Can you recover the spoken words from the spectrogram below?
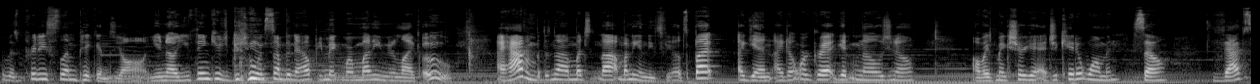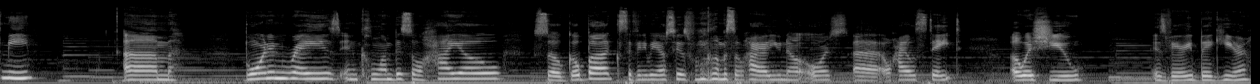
it was pretty slim pickings, y'all. You know, you think you're doing something to help you make more money, and you're like, ooh, I have them, but there's not much, not money in these fields. But again, I don't regret getting those. You know, always make sure you're an educated woman. So that's me. Um, born and raised in Columbus, Ohio. So go Bucks. If anybody else is from Columbus, Ohio, you know, or uh, Ohio State, OSU is very big here.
